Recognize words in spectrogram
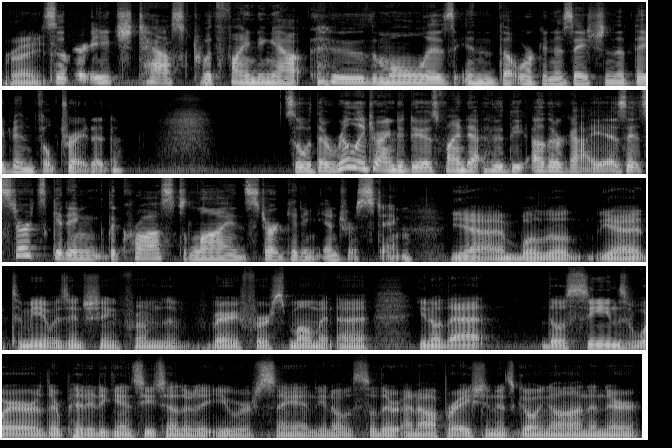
right. So they're each tasked with finding out who the mole is in the organization that they've infiltrated. So what they're really trying to do is find out who the other guy is. It starts getting the crossed lines start getting interesting. Yeah, well, yeah. To me, it was interesting from the very first moment. Uh, you know that those scenes where they're pitted against each other that you were saying. You know, so there an operation is going on, and they're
